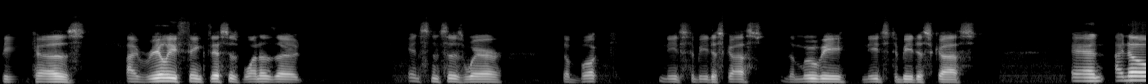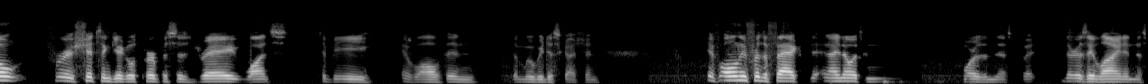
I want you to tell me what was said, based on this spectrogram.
because I really think this is one of the instances where the book needs to be discussed, the movie needs to be discussed. And I know for shits and giggles purposes, Dre wants to be involved in the movie discussion. If only for the fact that, and I know it's more than this, but there is a line in this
